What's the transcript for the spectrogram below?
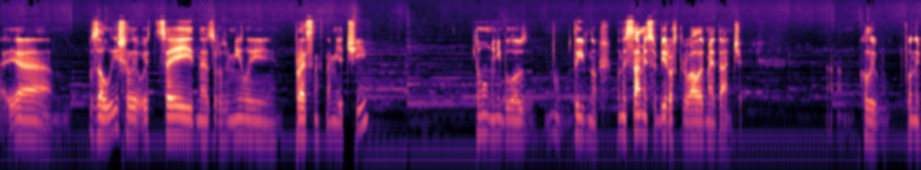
е, залишили ось цей незрозумілий пресинг на м'ячі. Тому мені було ну, дивно. Вони самі собі розкривали майданчик. Е, Коли вони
